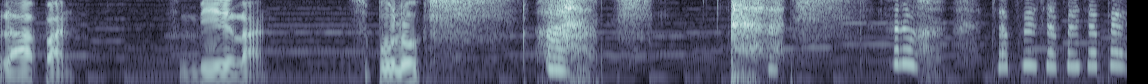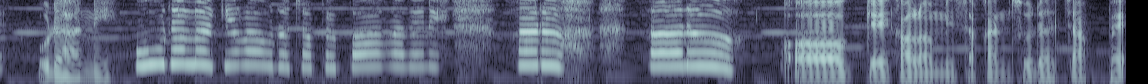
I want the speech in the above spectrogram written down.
delapan, sembilan, sepuluh. Aduh, capek, capek, capek. Udahan nih. Udah lagi lah, udah capek banget ini. Aduh, aduh. Oke, kalau misalkan sudah capek,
